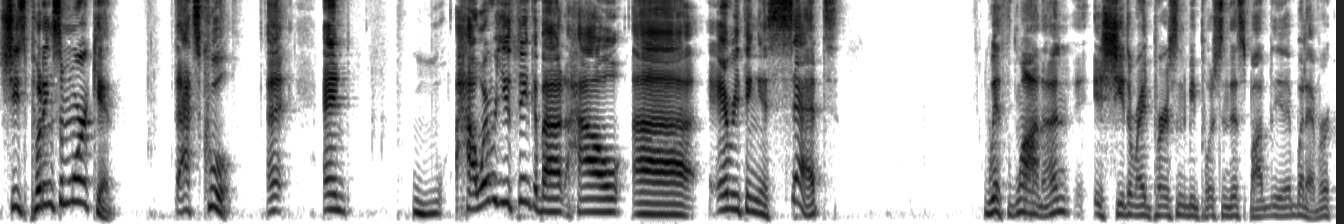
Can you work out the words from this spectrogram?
She's putting some work in. That's cool. Uh, and w- however you think about how uh everything is set with Lana, is she the right person to be pushing this spot? Whatever.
